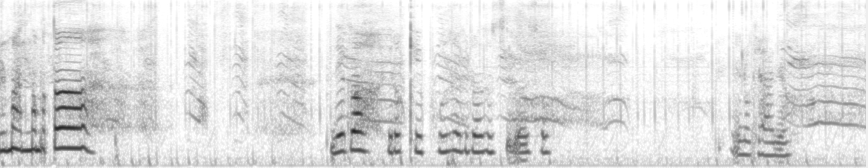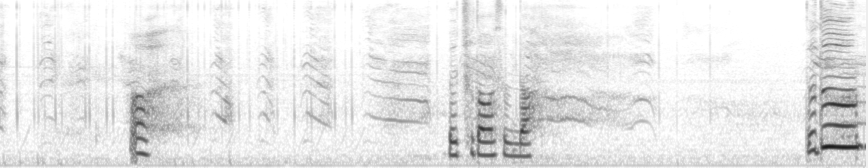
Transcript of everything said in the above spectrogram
얼마 안 남았다. 내가 이렇게 보석이라도 쓰면서 이렇게 하냐. 아. 몇 초 남았습니다. 두둠!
